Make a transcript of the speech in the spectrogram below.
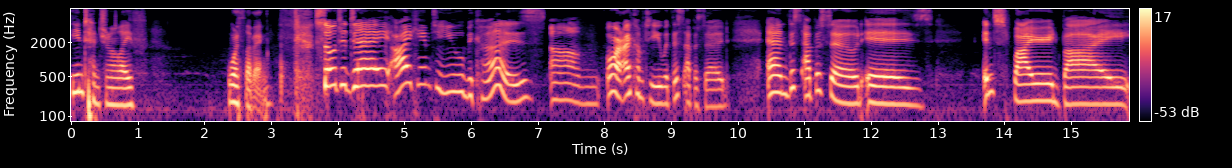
the intentional life worth living. So today I came to you because um or I come to you with this episode and this episode is inspired by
